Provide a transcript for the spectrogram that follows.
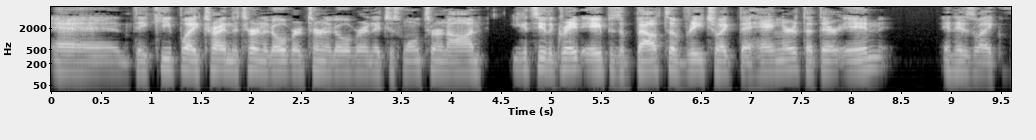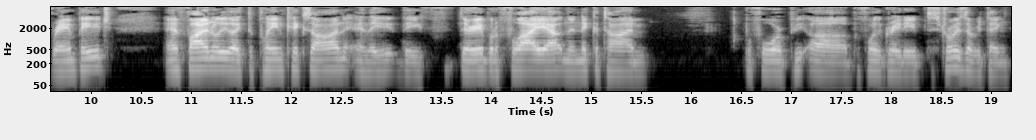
and they keep like trying to turn it over, turn it over, and it just won't turn on. You can see the great ape is about to reach like the hangar that they're in in his like rampage. And finally, like the plane kicks on and they, they, they're able to fly out in the nick of time before, uh, before the great ape destroys everything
